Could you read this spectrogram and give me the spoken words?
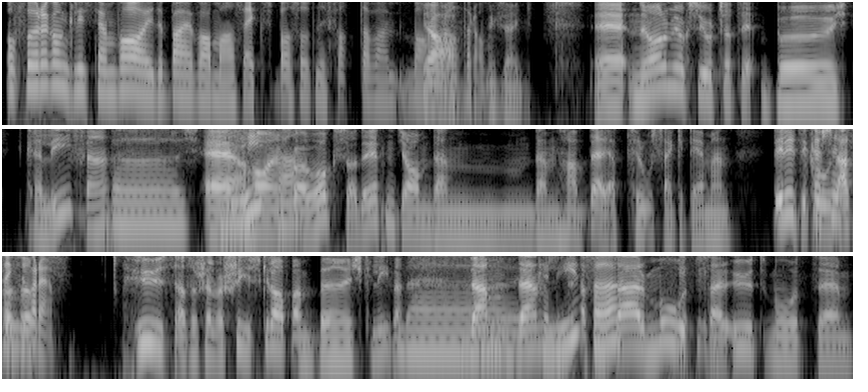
Och förra gången Christian var i Dubai var med hans ex bara så att ni fattar vad, vad han ja pratar om. exakt. Eh, nu har de ju också gjort så att det, Burj Khalifa Burj eh, har en Khalifa. show också, det vet inte jag om den, den hade, jag tror säkert det men det är lite Kanske coolt, inte alltså, tänkte på det. Hus, alltså själva skyskrapan Burj Khalifa den, den, alltså där mot, så här, ut mot ehm,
